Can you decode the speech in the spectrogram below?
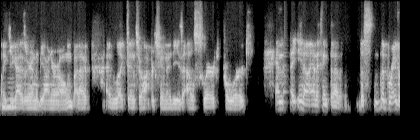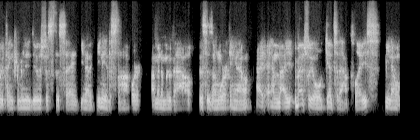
like mm-hmm. you guys are going to be on your own but i've i've looked into opportunities elsewhere for work. And you know and i think the the, the braver thing for me to do is just to say you know you need to stop or i'm going to move out. This isn't working out. I, and i eventually will get to that place you know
